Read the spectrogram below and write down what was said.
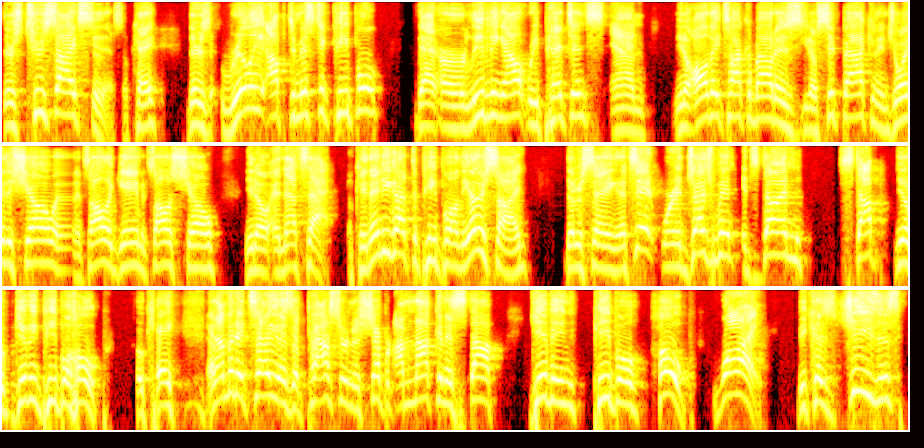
there's two sides to this, okay? There's really optimistic people that are leaving out repentance and you know all they talk about is you know sit back and enjoy the show and it's all a game it's all a show you know and that's that okay then you got the people on the other side that are saying, that's it. We're in judgment. It's done. Stop, you know, giving people hope. Okay. And I'm going to tell you as a pastor and a shepherd, I'm not going to stop giving people hope. Why? Because Jesus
